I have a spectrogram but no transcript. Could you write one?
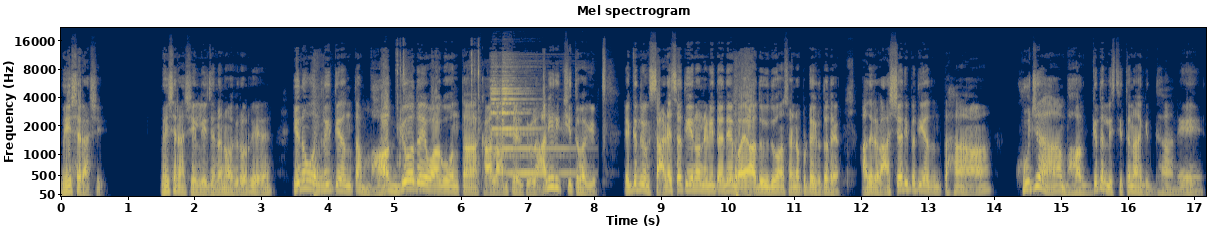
ಮೇಷರಾಶಿ. ಮೇಷರಾಶಿಯಲ್ಲಿ ಜನನವಾಗಿರೋರಿಗೆ ಏನೋ ಒಂದ್ ರೀತಿಯಾದಂತಹ ಭಾಗ್ಯೋದಯವಾಗುವಂತಹ ಕಾಲ ಅಂತ ಹೇಳ್ತೀವಲ್ಲ, ಅನಿರೀಕ್ಷಿತವಾಗಿ. ಯಾಕಂದ್ರೆ ಇವಾಗ ಸಾಡೆ ಸತಿ ಏನೋ ನಡೀತಾ ಇದೆ, ಭಯ ಅದು ಇದು ಸಣ್ಣ ಪುಟ್ಟ ಇರ್ತದೆ. ಆದ್ರೆ ರಾಷ್ಟ್ರಾಧಿಪತಿಯಾದಂತಹ ಕುಜ ಭಾಗ್ಯದಲ್ಲಿ ಸ್ಥಿತನಾಗಿದ್ದಾನೆ.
